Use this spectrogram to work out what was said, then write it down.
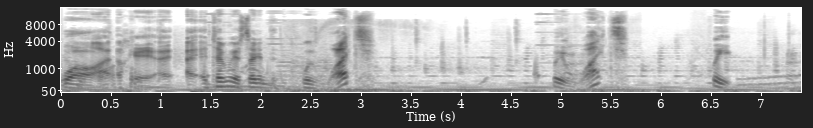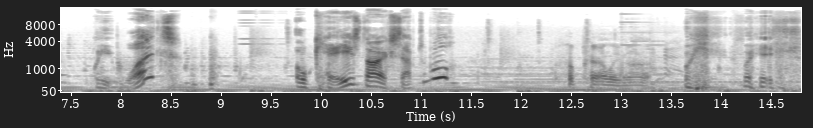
Well, I, okay. I, I, it took me a second. To, wait, what? Wait, what? Wait, wait, what? Okay, it's not acceptable. Apparently not. Wait, wait,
